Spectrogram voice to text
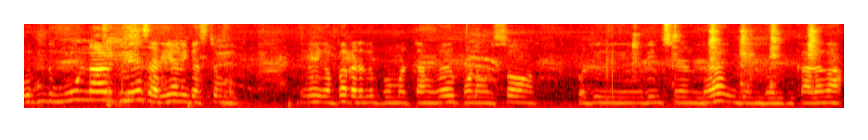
ஒரு இந்த மூணு நாளுக்குள்ளேயே சரியான கஷ்டம் ஏன்னா எங்கள் அப்பா கடலுக்கு போக மாட்டாங்க. போன வருஷம் ஒரு ஒரு இன்சிடெண்ட்டில் இங்கே இந்த கடை தான்.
